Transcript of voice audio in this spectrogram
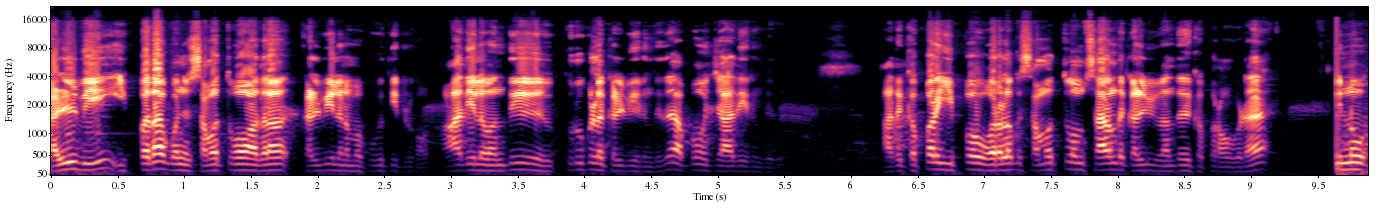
கல்வி இப்போதான் கொஞ்சம் சமத்துவம் அதெல்லாம் கல்வியில் நம்ம புகுத்திட்டு இருக்கோம். ஆதியில் வந்து குருகுல கல்வி இருந்தது அப்போ ஜாதி இருந்தது. அதுக்கப்புறம் இப்போ ஓரளவுக்கு சமத்துவம் சார்ந்த கல்வி வந்ததுக்கப்புறம் கூட இன்னும்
